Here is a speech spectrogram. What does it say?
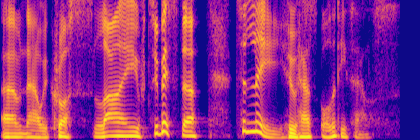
Um, now we cross live to Bista to Lee, who has all the details.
